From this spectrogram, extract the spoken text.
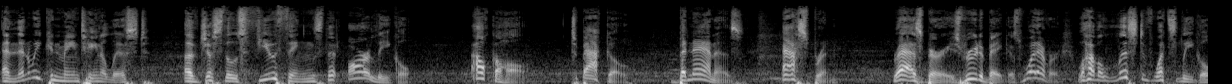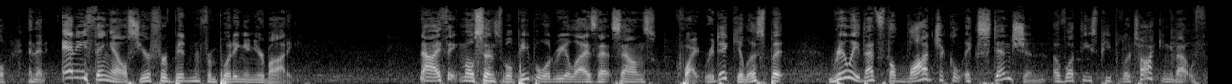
and then we can maintain a list of just those few things that are legal alcohol, tobacco, bananas, aspirin, raspberries, rutabagas, whatever. We'll have a list of what's legal, and then anything else you're forbidden from putting in your body. Now, I think most sensible people would realize that sounds quite ridiculous, but really that's the logical extension of what these people are talking about with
